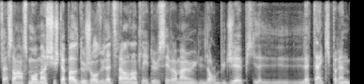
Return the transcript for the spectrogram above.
façon en ce moment, si je te parle d'aujourd'hui, la différence entre les deux, c'est vraiment un, leur budget puis le, le temps qu'ils prennent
